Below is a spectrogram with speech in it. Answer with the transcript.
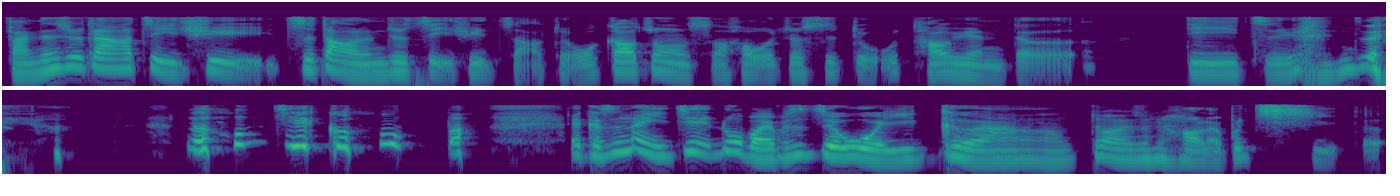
反正就大家自己去知道的人就自己去找。对，我高中的时候，我就是读桃园的第一志愿这样，然后结果吧，哎，可是那一届落榜也不是只有我一个啊，对我来说好了不起的。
